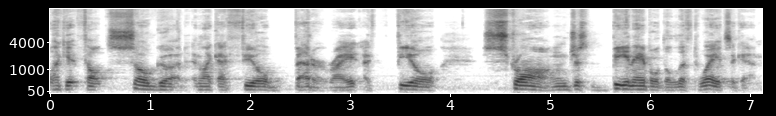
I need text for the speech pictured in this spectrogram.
like it felt so good, and like I feel better, right? I feel strong just being able to lift weights again.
